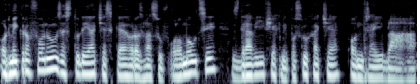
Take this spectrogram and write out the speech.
Od mikrofonu ze studia Českého rozhlasu v Olomouci zdraví všechny posluchače Ondřej Bláha.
